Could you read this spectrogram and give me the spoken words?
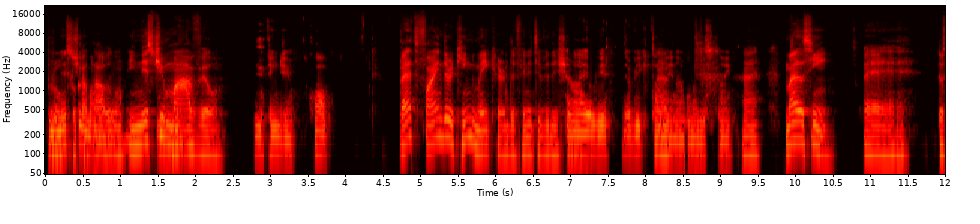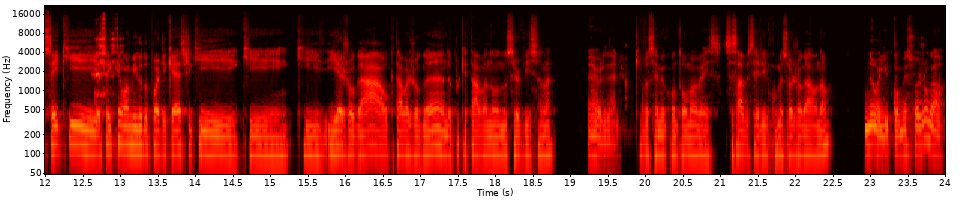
pro, pro Inestimável. catálogo. Inestimável. Entendi. Qual? Pathfinder Kingmaker Definitive Edition. Ah, eu vi. Eu vi que tá É. aí na lista também. É. Mas assim, é, eu sei que eu sei que tem um amigo do podcast que, que, que ia jogar ou que tava jogando porque tava no, no serviço, né? É verdade. Que você me contou uma vez. Você sabe se ele começou a jogar ou não? Não, ele começou a jogar,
